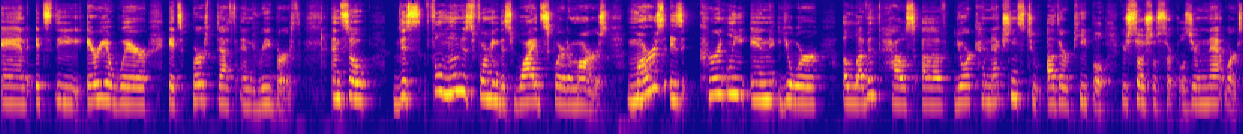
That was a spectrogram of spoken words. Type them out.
and it's the area where it's birth, death, and rebirth. And so, this full moon is forming this wide square to Mars. Mars is currently in your 11th house of your connections to other people, your social circles, your networks.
